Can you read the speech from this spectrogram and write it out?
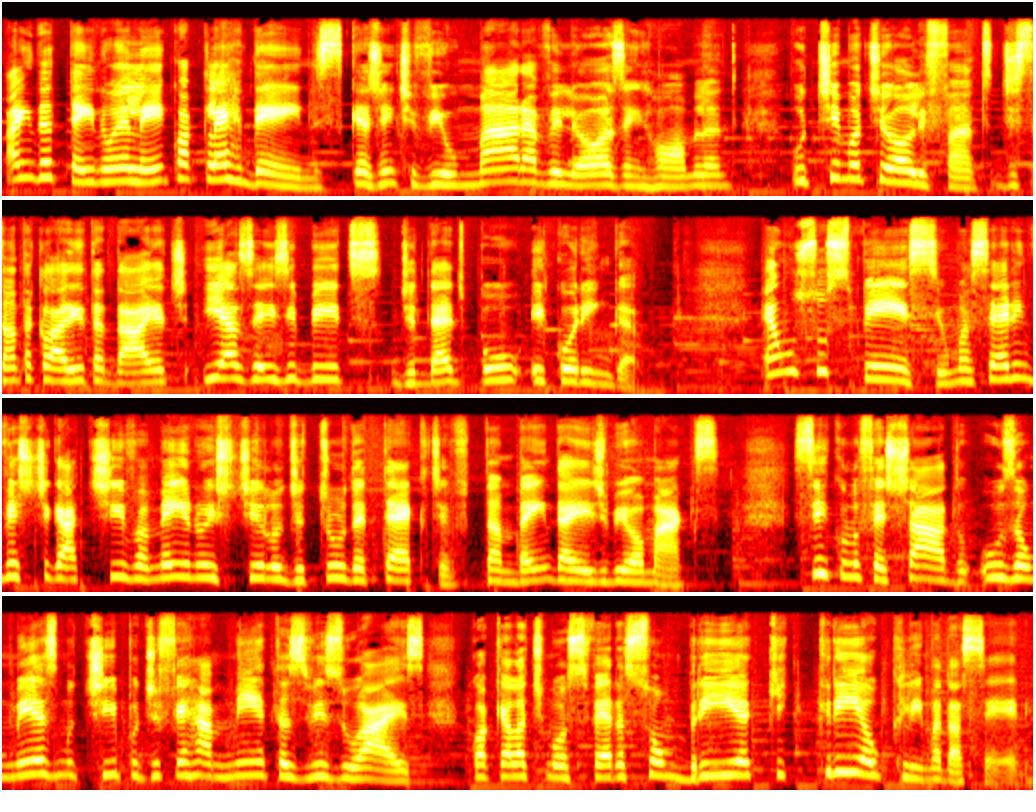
ainda tem no elenco a Claire Danes, que a gente viu maravilhosa em Homeland, o Timothy Olyphant, de Santa Clarita Diet, e a Zazie Beetz, de Deadpool e Coringa. É um suspense, uma série investigativa meio no estilo de True Detective, também da HBO Max. Círculo Fechado usa o mesmo tipo de ferramentas visuais, com aquela atmosfera sombria que cria o clima da série.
